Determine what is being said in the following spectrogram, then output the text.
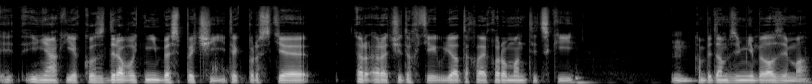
i, nějaký jako zdravotní bezpečí, tak prostě radši to chtějí udělat takhle jako romantický, hmm. aby tam v zimě byla zima.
